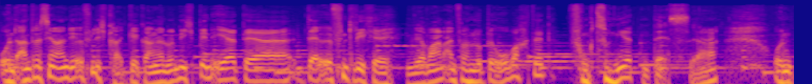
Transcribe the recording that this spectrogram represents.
Und andere sind an die Öffentlichkeit gegangen. Und ich bin eher der, der Öffentliche. Wir waren einfach nur beobachtet. Funktioniert denn das? Ja? Und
